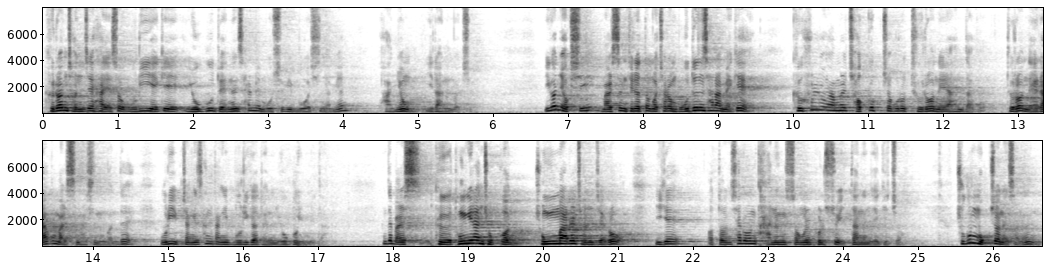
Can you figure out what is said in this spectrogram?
그런 전제하에서 우리에게 요구되는 삶의 모습이 무엇이냐면 관용이라는 거죠. 이건 역시 말씀드렸던 것처럼 모든 사람에게 그 훌륭함을 적극적으로 드러내야 한다고, 드러내라고 말씀하시는 건데, 우리 입장에 상당히 무리가 되는 요구입니다. 근데 말씀, 그 동일한 조건, 종말을 전제로 이게 어떤 새로운 가능성을 볼 수 있다는 얘기죠. 죽음 목전에서는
